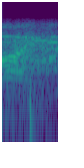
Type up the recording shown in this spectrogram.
God.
